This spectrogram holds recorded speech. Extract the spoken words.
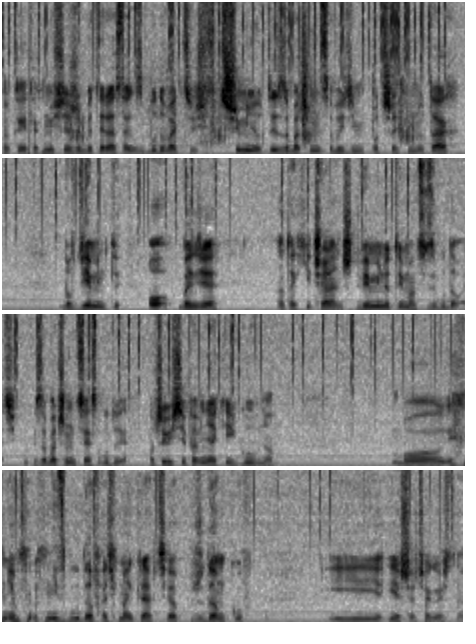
Okej, tak myślę, żeby teraz tak zbudować coś w 3 minuty. Zobaczymy co wyjdzie mi po 3 minutach. Bo w 2 minuty. O, będzie no, taki challenge. 2 minuty i mam coś zbudować. Zobaczymy co ja zbuduję. Oczywiście pewnie jakieś gówno. Bo ja nie umiem nic budować w Minecrafcie oprócz domków. I je- jeszcze czegoś tam.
